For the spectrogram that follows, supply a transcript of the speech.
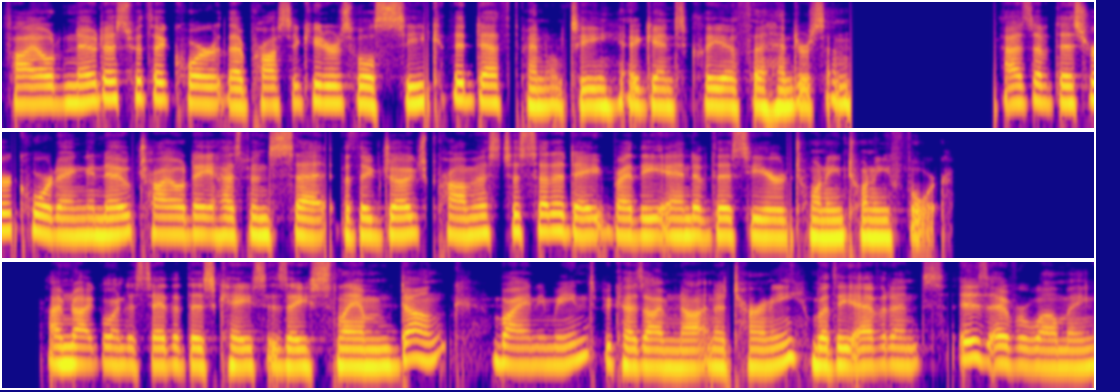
filed notice with the court that prosecutors will seek the death penalty against Cleotha Henderson. As of this recording, no trial date has been set, but the judge promised to set a date by the end of this year, 2024. I'm not going to say that this case is a slam dunk by any means because I'm not an attorney, but the evidence is overwhelming.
